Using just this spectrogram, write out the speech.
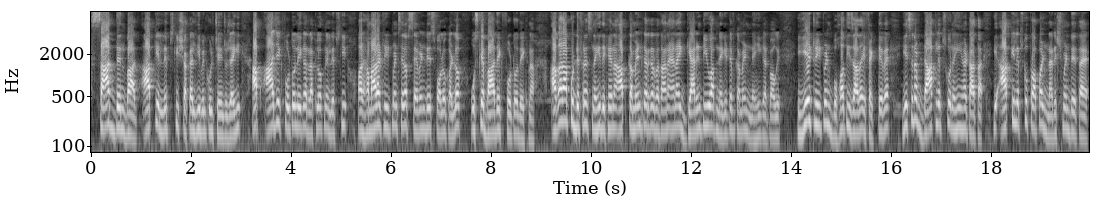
सात दिन बाद आपके लिप्स की शक्ल ही बिल्कुल चेंज हो जाएगी। आप आज एक फ़ोटो लेकर रख लो अपने लिप्स की और हमारा ट्रीटमेंट सिर्फ़ सेवन डेज़ फॉलो कर लो, उसके बाद एक फ़ोटो देखना। अगर आपको डिफरेंस नहीं दिखे ना, आप कमेंट कर बताना है ना गारंटी यू आप नेगेटिव कमेंट नहीं कर पाओगे। ये ट्रीटमेंट बहुत ही ज़्यादा इफ़ेक्टिव है। ये सिर्फ़ डार्क लिप्स को नहीं हटाता, ये आपके लिप्स को प्रॉपर नरिशमेंट देता है,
